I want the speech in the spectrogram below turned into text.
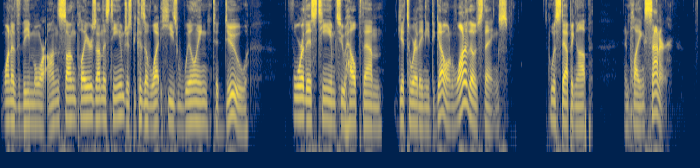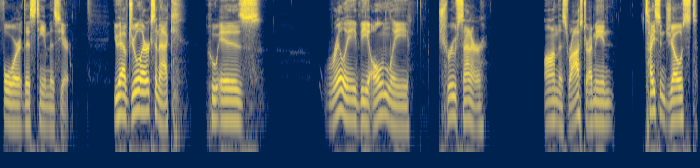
one of the more unsung players on this team just because of what he's willing to do for this team to help them get to where they need to go. And one of those things was stepping up and playing center for this team this year. You have Joel Eriksson Ek, who is really the only true center on this roster. I mean, Tyson Jost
